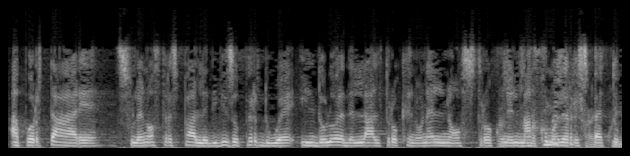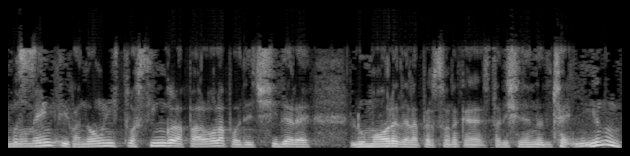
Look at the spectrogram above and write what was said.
a portare sulle nostre spalle diviso per due il dolore dell'altro che non è il nostro con il massimo del rispetto possibile. Ma momenti quando ogni tua singola parola può decidere l'umore della persona che sta decidendo, cioè io non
